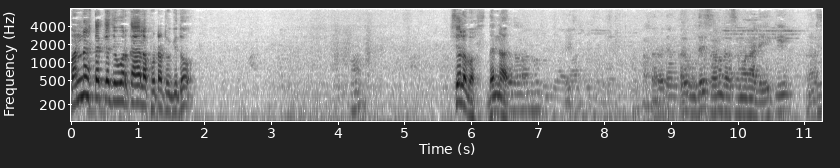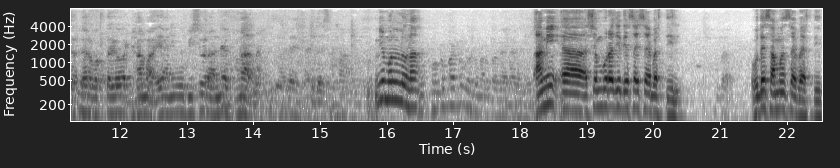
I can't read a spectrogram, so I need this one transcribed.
पन्नास टक्क्याच्या वर कायला खोटा ठोकितो? चलो बस धन्यवाद. उदय सामंत असं म्हणाले की सरकार वक्तव्यावर ठाम आहे आणि ओबीसीवर अन्याय होणार नाही. मी म्हणलो ना आम्ही शंभूराजे देसाई साहेब असतील उदय सामंत साहेब असतील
